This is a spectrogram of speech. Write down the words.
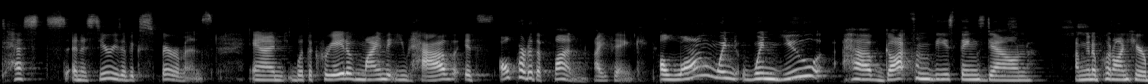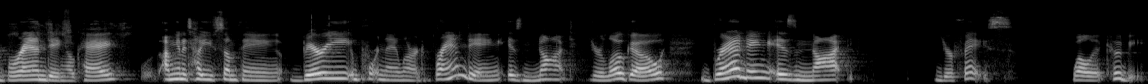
tests and a series of experiments. And with the creative mind that you have, it's all part of the fun, I think. Along when, when you have got some of these things down, I'm gonna put on here branding, okay? I'm to tell you something very important that I learned. Branding is not your logo. Branding is not your face. Well, it could be.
